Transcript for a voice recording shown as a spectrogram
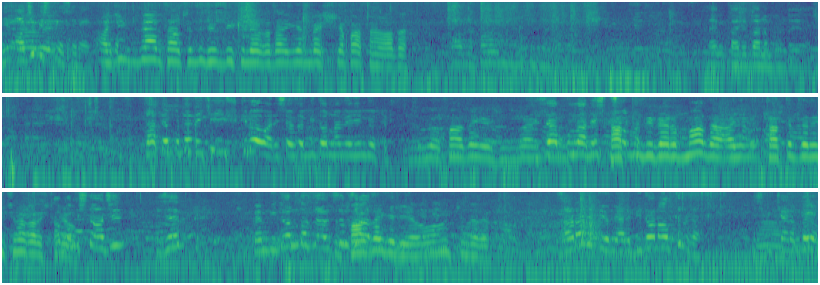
Bir acı mı istiyorsun abi? Acı biber salçası bir, bir kilo kadar 25 yaparsın herhalde. Ben garibanım burada ya. Zaten burada da 2-3 kilo var. İstiyorsan bidonla vereyim götür. Yok fazla geçsin. Ben Güzel kullan, hiçbir şey tatlı olmaz. biberim var da acı- tatlı biberin içine karıştırıyorum. Tamam işte acı. Güzel. Ben bidonu da Fazla sana. geliyor onun için dedim. Zarar ediyorum yani bidon 6 lira. Hiçbir karımda yok.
